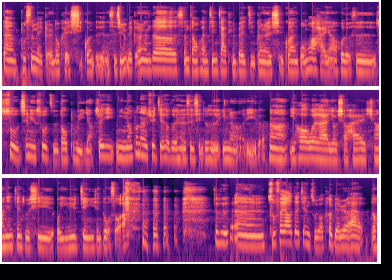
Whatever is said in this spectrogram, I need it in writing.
但不是每个人都可以习惯这件事情，因为每个人的生长环境、家庭背景、个人习惯、文化海洋或者是素心灵素质都不一样，所以你能不能去接受这件事情，就是因人而异了。那以后未来有小孩想要念建筑系，我一律建议先剁手啊。就是嗯，除非要对建筑有特别热爱的。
